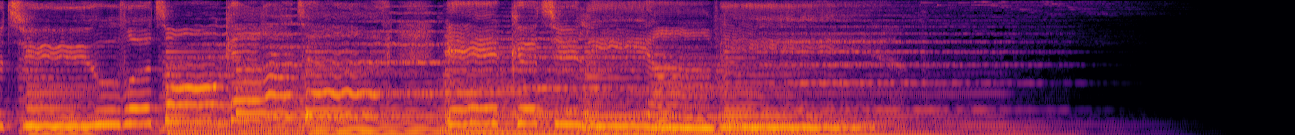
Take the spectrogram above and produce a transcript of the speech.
to you.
